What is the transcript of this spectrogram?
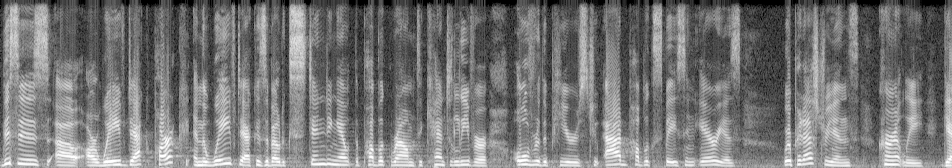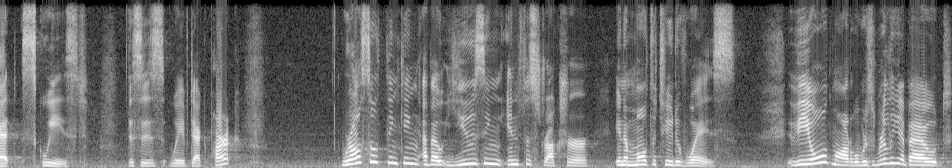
This is uh, our wave deck park, and the wave deck is about extending out the public realm to cantilever over the piers to add public space in areas where pedestrians currently get squeezed. This is Wave Deck Park. We're also thinking about using infrastructure in a multitude of ways. The old model was really about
